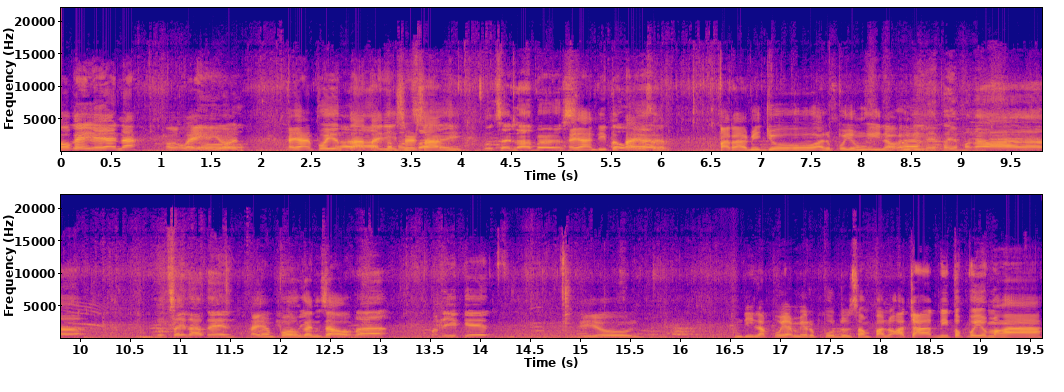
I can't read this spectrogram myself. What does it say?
okay, ayan ha. Okay, Oo. yun. Ayan po yung tatay ni Ah, Sir Sammy. kabonsai, Bonsai lovers. Ayan, dito Oh, tayo well. sir. Para medyo ano po yung ilaw. Well, Andi- ito yung mga bonsai natin. Ayan po, ganda, oh. baba, Palikit. Ayun. Hindi lang po yan, meron po dun sa Sampalok. At saka dito po yung mga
